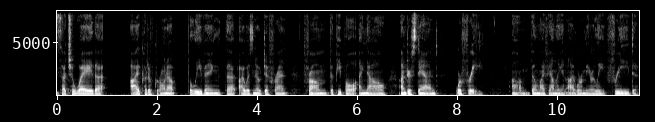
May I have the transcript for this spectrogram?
such a way that I could have grown up believing that I was no different from the people I now understand were free, um, though my family and I were merely freed.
